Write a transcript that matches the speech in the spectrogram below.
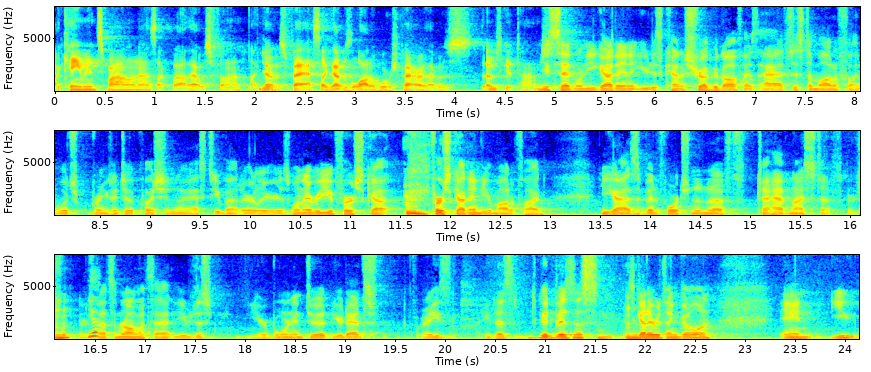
I came in smiling. I was like, wow, that was fun. Like Yeah. that was fast. Like that was a lot of horsepower. That was that was good times. You said when you got in it, you just kind of shrugged it off as ah, it's just a modified. Which brings me to a question I asked you about earlier: is whenever you first got first got into your modified, you guys have been fortunate enough to have nice stuff. There's, Mhm. there's Yeah. nothing wrong with that. You just you're born into it. Your dad's he's he does good business and he's Mhm. got everything going, and you.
